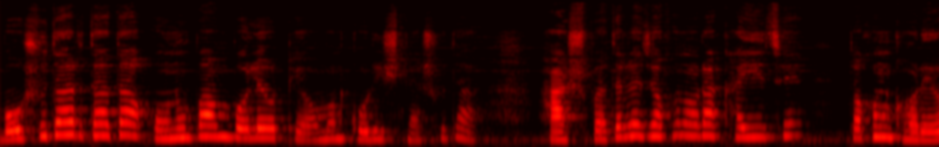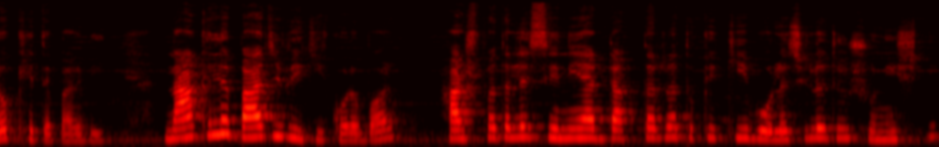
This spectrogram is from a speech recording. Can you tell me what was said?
বসুধার দাদা অনুপম বলে ওঠে, অমন করিস না সুধা। হাসপাতালে যখন ওরা খাইয়েছে, তখন ঘরেও খেতে পারবি। না খেলে বাঁচবি কী করে বল? হাসপাতালে সিনিয়র ডাক্তাররা তোকে কি বলেছিল তুই শুনিসনি?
